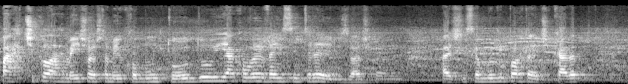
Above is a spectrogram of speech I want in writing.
particularmente, mas também como um todo, e a convivência entre eles. acho que, acho que isso é muito importante. Cada,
